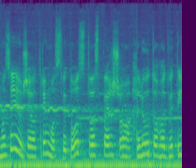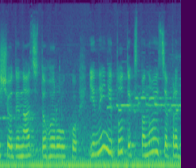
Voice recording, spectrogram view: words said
Музей вже отримав свідоцтво з 1 лютого 2011 року, і нині тут експонуються предмети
